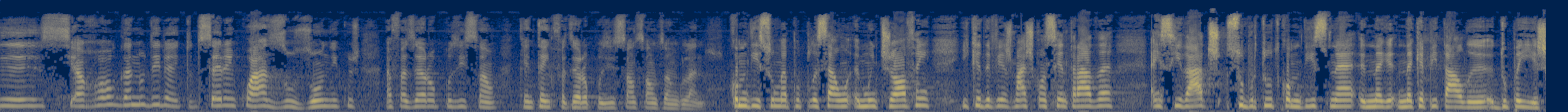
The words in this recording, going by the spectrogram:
que se arroga no direito de serem quase os únicos a fazer oposição. Quem tem que fazer oposição são os angolanos. Como disse, uma população muito jovem e cada vez mais concentrada em cidades, sobretudo, como disse, na, na, na capital eh, do país,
